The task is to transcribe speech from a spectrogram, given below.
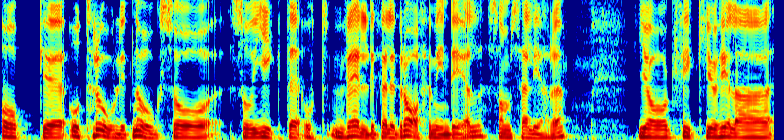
Och otroligt nog så, så gick det väldigt, väldigt bra för min del som säljare. Jag fick ju hela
